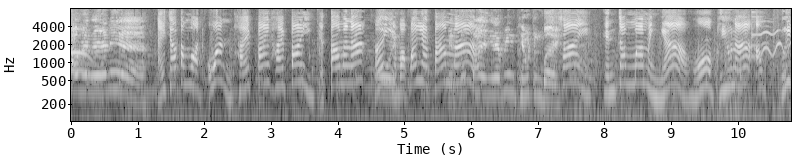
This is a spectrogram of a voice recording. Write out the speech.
ทำยังไงเนี่ยไอ้เจ้าตำรวจอ้วนถอยไปถอยไปอย่าตามมานะเฮ้ยอย่าบอกว่าอย่าตามเห็นมาผู้ชายอย่างนี้วิ่งผิวจุงเบยใช่ เห็นจำมั่มอย่างเงี้ยโอ้พลิ้วนะ เอ้าเฮ้ย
